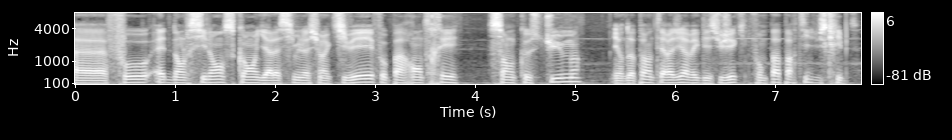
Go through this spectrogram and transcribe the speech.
Euh, faut être dans le silence quand il y a la simulation activée. Faut pas rentrer sans le costume. Et on doit pas interagir avec des sujets qui ne font pas partie du script.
